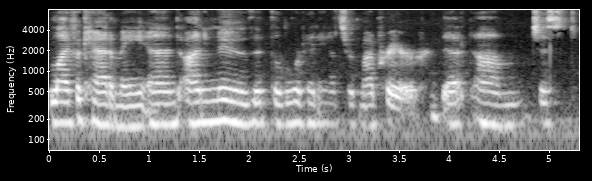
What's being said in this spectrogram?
life academy and i knew that the lord had answered my prayer that um, just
